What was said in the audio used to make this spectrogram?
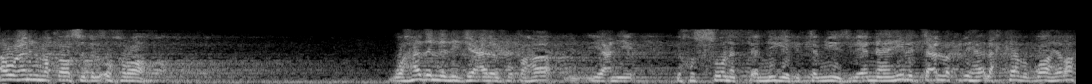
أو عن المقاصد الأخرى. وهذا الذي جعل الفقهاء يعني يخصون النية بالتمييز لأنها هي للتعلق بها الأحكام الظاهرة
